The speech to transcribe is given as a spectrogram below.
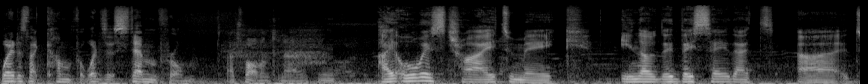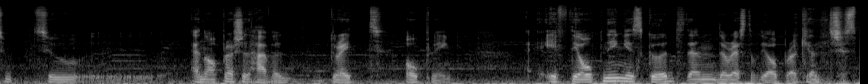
Where does that come from? Where does it stem from? That's what I want to know. I always try to make, you know, they, they say that uh, to, to an opera should have a great opening. If the opening is good, then the rest of the opera can just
